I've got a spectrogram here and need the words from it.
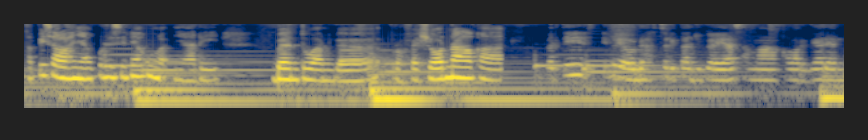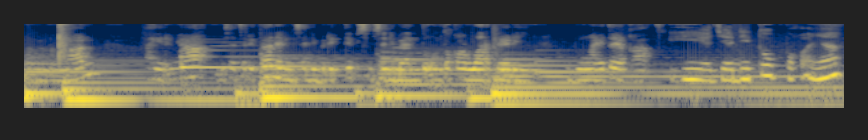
Tapi salahnya aku di sini aku nggak nyari bantuan ke profesional kan berarti itu ya udah cerita juga ya sama keluarga dan teman-teman. Akhirnya bisa cerita dan bisa diberi tips bisa dibantu untuk keluar dari hubungan itu ya kak? Iya jadi tuh pokoknya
